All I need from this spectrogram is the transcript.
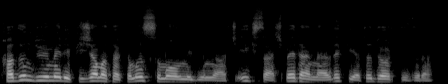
Kadın düğmeli pijama takımı small medium large x large bedenlerde fiyatı 400 lira.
